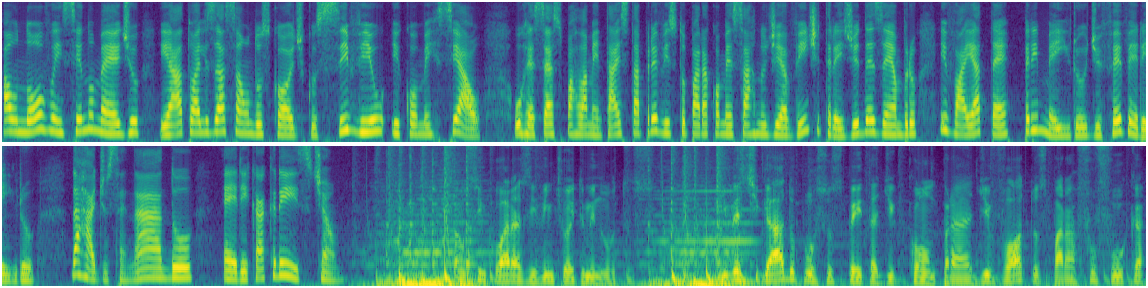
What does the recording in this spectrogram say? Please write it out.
ao novo ensino médio e a atualização dos códigos civil e comercial. O recesso parlamentar está previsto para começar no dia 23 de dezembro e vai até 1 de fevereiro. Da Rádio Senado, Érica Christian. São 5 horas e 28 minutos. Investigado por suspeita de compra de votos para a Fufuca,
